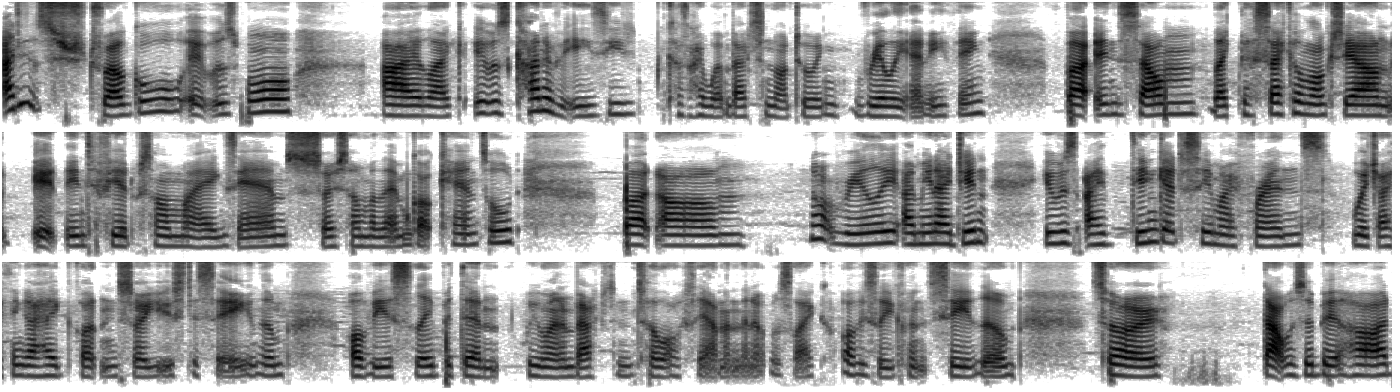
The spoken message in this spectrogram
I didn't struggle. It was more, I like, it was kind of easy because I went back to not doing really anything. But in some, like the second lockdown, it interfered with some of my exams, so some of them got cancelled. But um, not really. I mean, I didn't. It was I didn't get to see my friends, which I think I had gotten so used to seeing them, obviously. But then we went back into lockdown, and then it was like obviously you couldn't see them, so that was a bit hard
